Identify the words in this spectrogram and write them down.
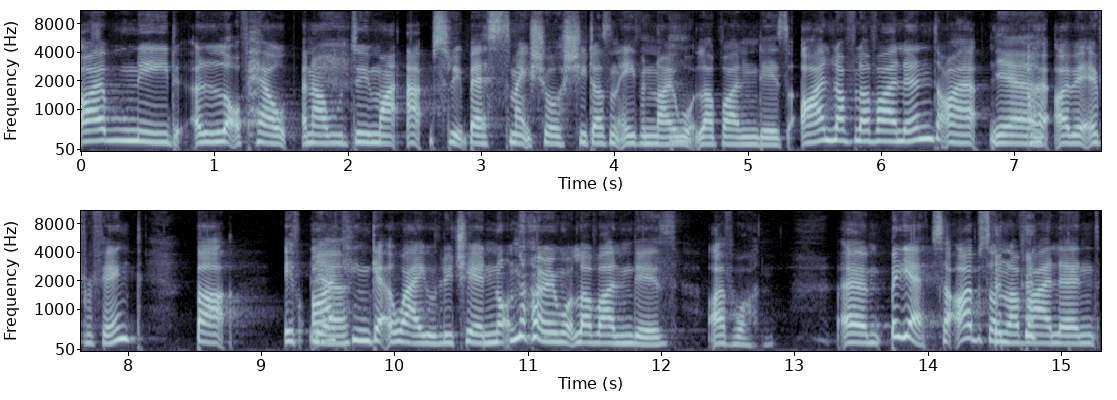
I will need a lot of help, and I will do my absolute best to make sure she doesn't even know what Love Island is. I love Love Island. I Yeah. I, I bet everything, but if Yeah. I can get away with Lucia not knowing what Love Island is, I've won. Um, but yeah, so I was on Love Island.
